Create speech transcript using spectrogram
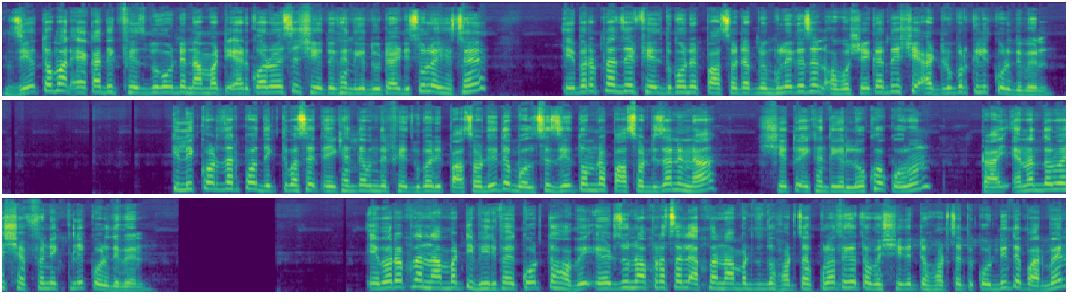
যেহেতু আমার একাধিক ফেসবুক অ্যাকাউন্টে নাম্বারটি অ্যাড করা হয়েছে সেহেতু এখান থেকে দুটো আইডি চলে এসেছে। এবার আপনার যে ফেসবুক অ্যাকাউন্টের পাসওয়ার্ড আপনি ভুলে গেছেন, অবশ্যই এখান থেকে সেই আইডির উপর ক্লিক করে দেবেন। ক্লিক করার পর দেখতে পাচ্ছেন, এখান থেকে আমাদের ফেসবুক আইডি পাসওয়ার্ড দিতে বলছে। যেহেতু আমরা পাসওয়ার্ডটি জানি না, সেহেতু এখান থেকে লক্ষ্য করুন ট্রাই অ্যানাদার ওয়ে সেপশনে ক্লিক করে দেবেন। এবার আপনার নাম্বারটি ভেরিফাই করতে হবে। এর জন্য আপনার চাইলে আপনার নাম্বার যদি হোয়াটসঅ্যাপ খোলা থাকে তবে সেক্ষেত্রে হোয়াটসঅ্যাপে কোড দিতে পারবেন।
